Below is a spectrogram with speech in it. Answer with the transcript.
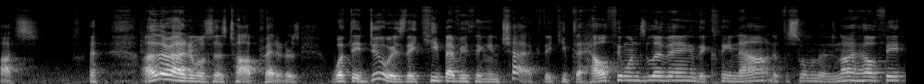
us. Other animals as top predators, what they do is they keep everything in check. They keep the healthy ones living, they clean out if there's someone that is not healthy.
